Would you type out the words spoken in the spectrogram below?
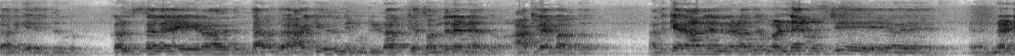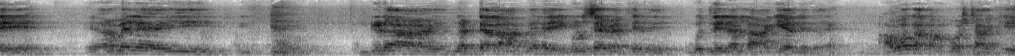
ಕರಿಗೆ ಇದು ಕಳಿಸ್ದಲೇ ಇರೋದನ್ನ ತಗೊಂಡು ಹಾಕಿದ್ರೆ ನಿಮ್ಮ ಗಿಡಕ್ಕೆ ತೊಂದರೆನೇ ಅದು, ಹಾಕ್ಲೇಬಾರ್ದು. ಅದಕ್ಕೆ ನಾನೇನು ಹೇಳೋದು, ಮಣ್ಣೆ ಮುಚ್ಚಿ ನಡಿ. ಆಮೇಲೆ ಈ ಈ ಗಿಡ ನಟ್ಟೆಲ್ಲ ಆದಮೇಲೆ ಈ ಗುಣಸೇವೆ ಅಂತೇಳಿ ಗುದ್ಲಿಲೆಲ್ಲ ಅಗಿಯೋದಿದೆ. ಅವಾಗ ಕಾಂಪೋಸ್ಟ್ ಹಾಕಿ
